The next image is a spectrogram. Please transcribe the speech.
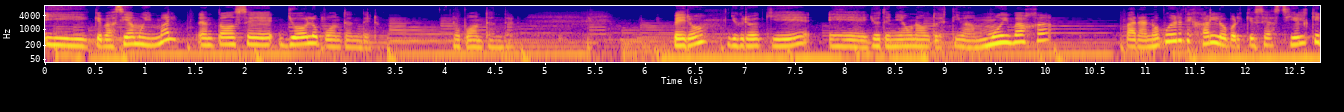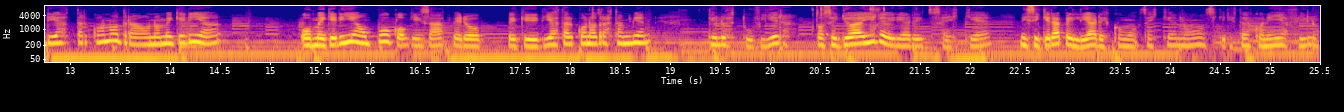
Y que me hacía muy mal. Entonces yo lo puedo entender. Lo puedo entender. Pero yo creo que eh, yo tenía una autoestima muy baja para no poder dejarlo, porque o sea, si él quería estar con otra o no me quería, o me quería un poco quizás, pero quería estar con otras también, que lo estuviera. Entonces yo ahí debería haber dicho, ¿sabes qué? Ni siquiera pelear, es como, ¿sabes qué? No, si quieres estar con ella, filo.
